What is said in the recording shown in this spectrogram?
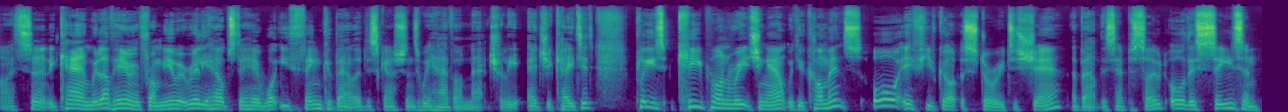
I certainly can. We love hearing from you. It really helps to hear what you think about the discussions we have on Naturally Educated. Please keep on reaching out with your comments, or if you've got a story to share about this episode or this season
